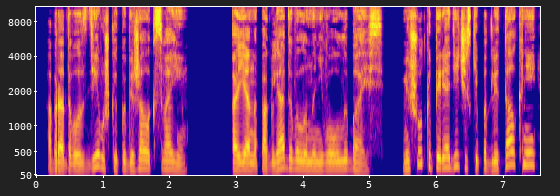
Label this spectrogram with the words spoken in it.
— обрадовалась девушка и побежала к своим. А Яна поглядывала на него, улыбаясь. Мишутка периодически подлетал к ней,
